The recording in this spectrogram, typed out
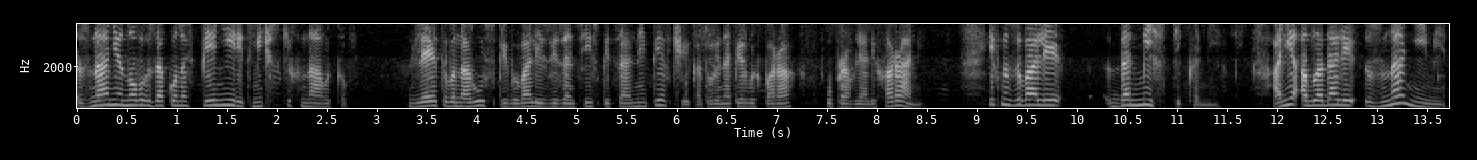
знание новых законов пения и ритмических навыков. Для этого на Русь прибывали из Византии специальные певчие, которые на первых порах управляли хорами. Их называли доместиками. Они обладали знаниями,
